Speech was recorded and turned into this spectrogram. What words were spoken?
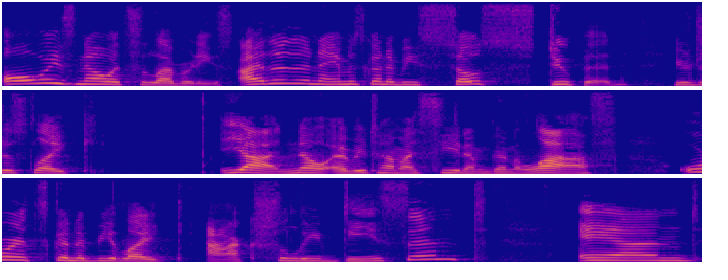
always know it's celebrities. Either the name is going to be so stupid, you're just like, yeah, no, every time I see it, I'm going to laugh, or it's going to be like actually decent. And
